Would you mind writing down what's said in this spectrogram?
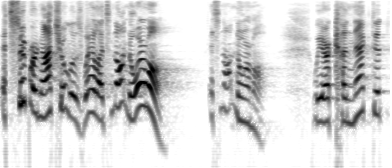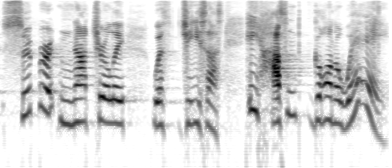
it's supernatural as well. It's not normal. It's not normal. We are connected supernaturally with Jesus. He hasn't gone away.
